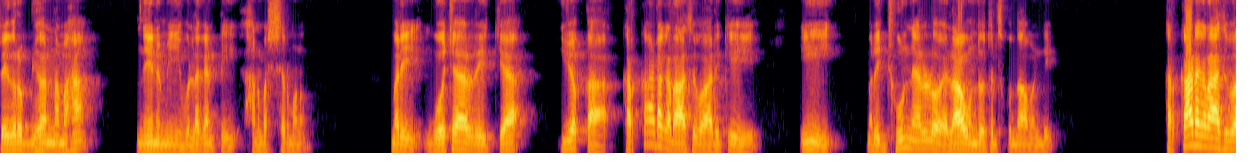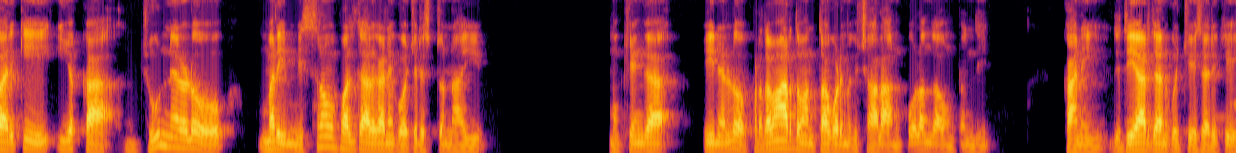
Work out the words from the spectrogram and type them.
శ్రీ గురుభ్యో నమ. నేను మీ ఉల్లగంటి హనుమశర్మను మరి గోచార రీత్యా ఈ యొక్క కర్కాటక రాశి వారికి ఈ మరి జూన్ నెలలో ఎలా ఉందో తెలుసుకుందామండి. కర్కాటక రాశి వారికి ఈ యొక్క జూన్ నెలలో మరి మిశ్రమ ఫలితాలుగానే గోచరిస్తున్నాయి. ముఖ్యంగా ఈ నెలలో ప్రథమార్థం అంతా కూడా మీకు చాలా అనుకూలంగా ఉంటుంది. కానీ ద్వితీయార్థానికి వచ్చేసరికి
